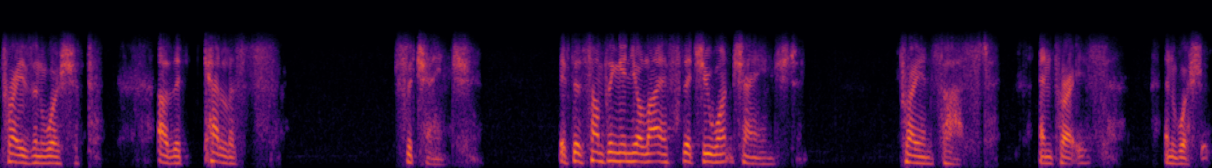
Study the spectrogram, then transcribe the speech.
praise, and worship are the catalysts for change. If there's something in your life that you want changed, pray and fast and praise and worship.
